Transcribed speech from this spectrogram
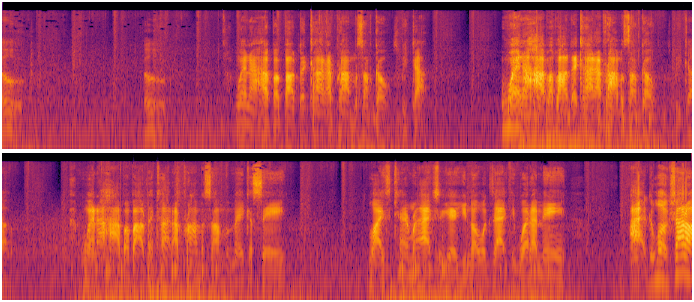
Ooh. When I hop about the car, I promise I'm going to speak up. When I hop about the car, I promise I'm going to speak up. When I hop about the car, I promise I'm gonna make a scene. Lights, camera, action, yeah, you know exactly what I mean. I look, shout out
